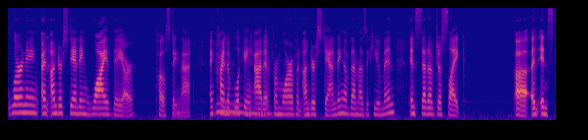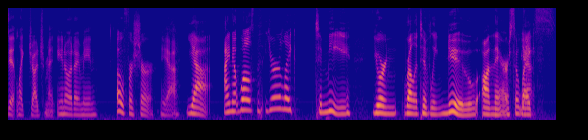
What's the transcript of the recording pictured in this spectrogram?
learning and understanding why they are posting that and kind of looking at it Mm. from more of an understanding of them as a human instead of just like uh, an instant like judgment. You know what I mean? oh, for sure. Yeah. Yeah, I know. Well, th- you're like to me, you're n- relatively new on there. So like, Yes.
